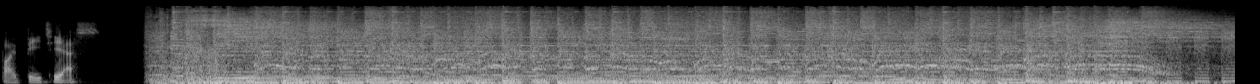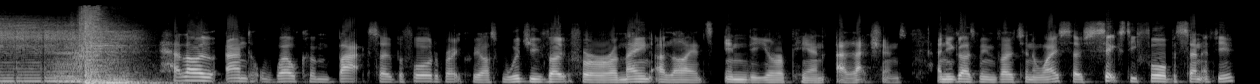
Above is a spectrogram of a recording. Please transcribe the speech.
by BTS. Hello and welcome back. So, before the break, we asked, would you vote for a Remain alliance in the European elections? And you guys have been voting away. So, 64% of you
